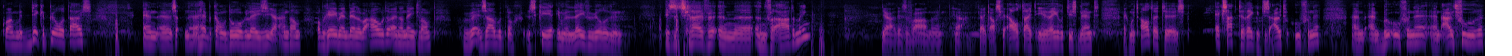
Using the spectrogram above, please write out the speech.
kwam met dikke pullen thuis. En eh, eh, heb ik allemaal doorgelezen. Ja. En dan op een gegeven moment ben je wat ouder en dan denk je van, wat zou ik nog eens een keer in mijn leven willen doen? Is het schrijven een, eh, een verademing? Ja, dat is een verademing. Ja. Kijk, als je altijd in regeltjes bent, ik moet altijd exacte regeltjes uitoefenen en, en beoefenen en uitvoeren,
